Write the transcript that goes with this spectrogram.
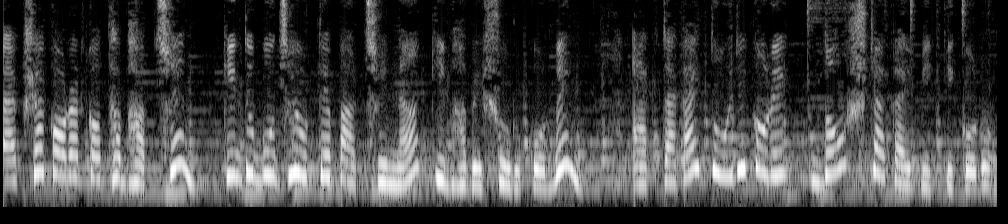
ব্যবসা করার কথা ভাবছেন, কিন্তু বুঝে উঠতে পারছেন না কীভাবে শুরু করবেন। এক টাকায় তৈরি করে দশ টাকায় বিক্রি করুন।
